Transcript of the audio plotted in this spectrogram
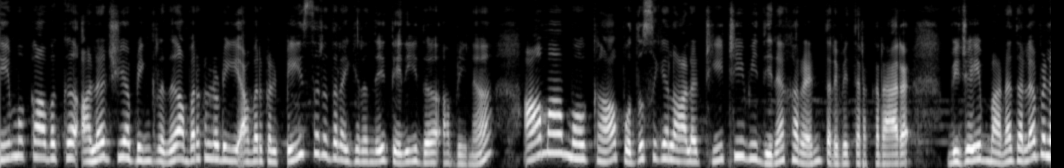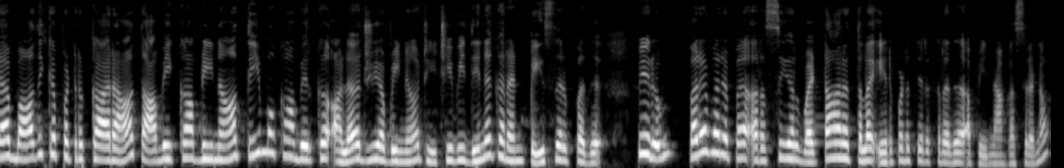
திமுகவுக்கு அலர்ஜி அப்படிங்கிறது அவர்களுடைய அவர்கள் பேசுகிறதுல இருந்தே தெரியுது அப்படின்னு அமமுக பொதுச் செயலாளர் டிடிவி தினகரன் தெரிவித்திருக்கிறாரு. விஜய் மனதளவில் பாதிக்கப்பட்டிருக்காரா? தாவிக்க அப்படின்னா திமுகவிற்கு அலர்ஜி அப்படின்னு டிடிவி தினகரன் பேசியிருப்பது பெரும் பரபரப்பை அரசியல் வட்டாரத்தில் ஏற்படுத்தியிருக்கிறது அப்படின்னாங்க சொல்லணும்.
